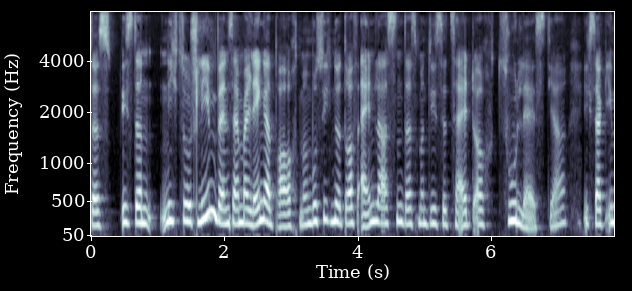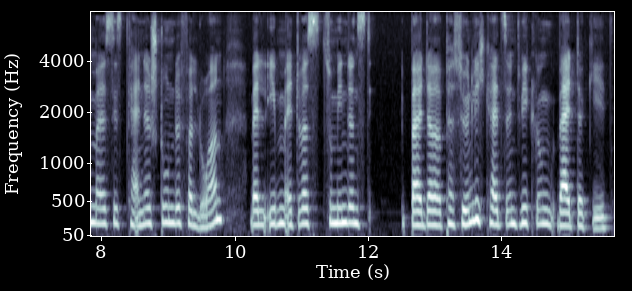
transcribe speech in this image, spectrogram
Das ist dann nicht so schlimm, wenn es einmal länger braucht. Man muss sich nur darauf einlassen, dass man diese Zeit auch zulässt. Ja? Ich sage immer, es ist keine Stunde verloren, weil eben etwas zumindest bei der Persönlichkeitsentwicklung weitergeht.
